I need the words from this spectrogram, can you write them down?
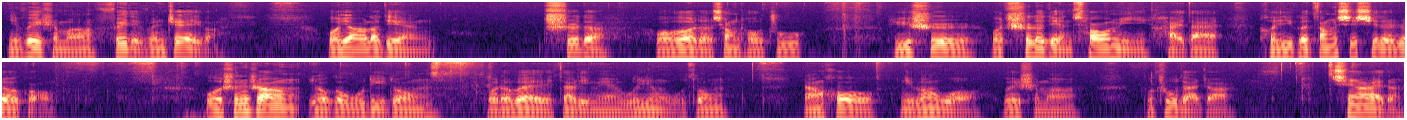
你为什么非得问这个？我要了点吃的，我饿得像头猪。于是我吃了点糙米、海带和一个脏兮兮的热狗。我身上有个无底洞，我的胃在里面无影无踪。然后你问我为什么不住在这儿，亲爱的，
